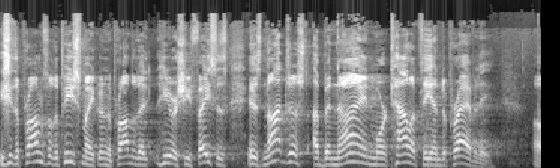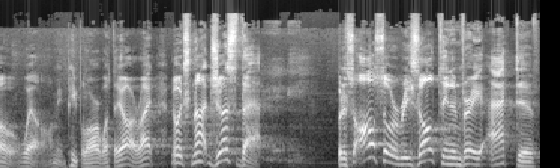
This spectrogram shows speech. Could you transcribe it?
You see, the problem for the peacemaker and the problem that he or she faces is not just a benign mortality and depravity. Oh, well, I mean, people are what they are, right? No, it's not just that. But it's also resulting in very active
